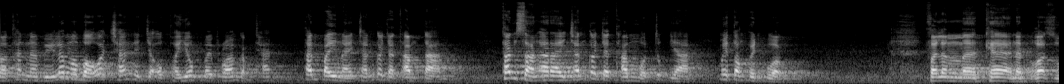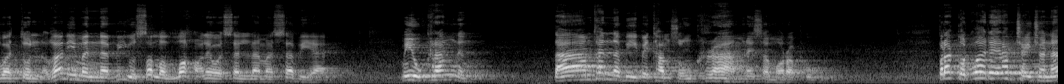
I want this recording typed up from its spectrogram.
ต่อท่านนาบี แล้วมาบอกว่าฉันเนี่ยจะอพยพไปพร้อมกับท่าน ท่านไปไหนฉันก็จะทำตาม ท่านสั่งอะไรฉันก็จะทำหมดทุกอย่าง ไม่ต้องเป็นห่วง فلما كانت غزوة غنم النبي صلى الله عليه وسلم سبيا มีอยู่ครั้งหนึ่ง ตามท่านนาบีไปทำสงครามในสมรภูมิ ปรากฏว่าได้รับชัยชนะ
